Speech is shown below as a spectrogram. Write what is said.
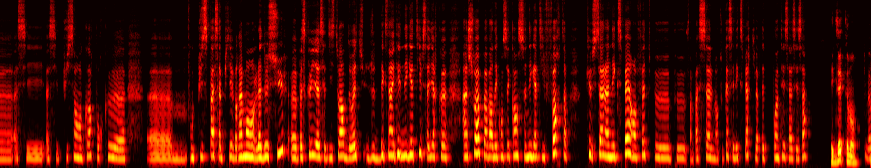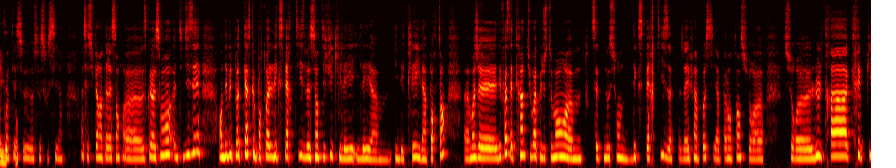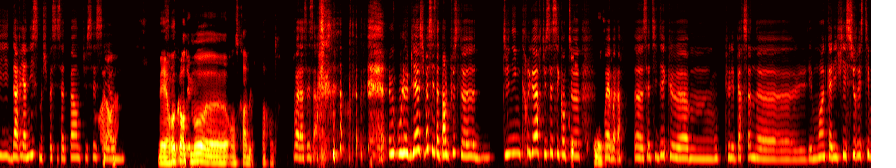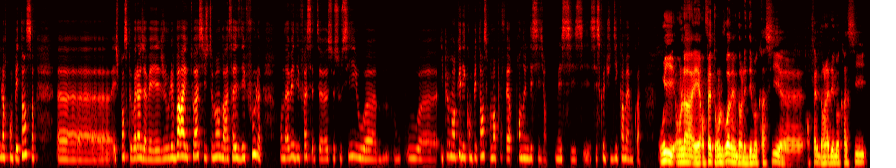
puissants encore pour que, on puisse pas s'appuyer vraiment là-dessus, parce qu'il y a cette histoire de ouais, négative. C'est-à-dire qu'un choix peut avoir des conséquences négatives fortes que seul un expert, en fait, peut peut enfin, pas seul, mais en tout cas, c'est l'expert qui va peut-être pointer ça, c'est ça? Exactement, Qui va pointer ce ce souci, hein. Ah, c'est super intéressant, heu, parce ce moment tu disais en début de podcast que pour toi l'expertise, le scientifique, il est il est, hem, il est clé, il est important. Heu, moi, j'ai des fois cette crainte, tu vois, que justement, toute cette notion d'expertise j'avais fait un post il y a pas longtemps sur, sur, heu, l'ultra-crépidarianisme, je sais pas si ça te parle, tu sais? C'est, Alors là hem, mais record du mot, en Scrabble, par contre. Voilà, c'est ça. Ou le biais, je sais pas si ça te parle plus le Dunning-Kruger, tu sais? C'est quand, ça, ouais, voilà, heu, cette idée que, que les personnes, heu, les moins qualifiées surestiment leurs compétences, heu et je pense que, voilà, j'avais je voulais voir avec toi si justement dans la sagesse des foules, on avait des fois cette, ce souci où, il peut manquer des compétences vraiment pour faire prendre une décision. Mais c'est ce que tu dis quand même, quoi? Oui, on l'a et en fait, on le voit même dans les démocraties, en fait, dans la démocratie,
